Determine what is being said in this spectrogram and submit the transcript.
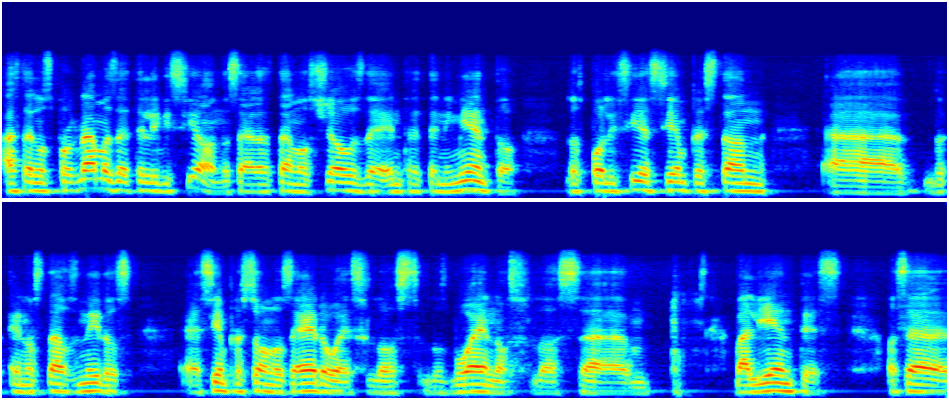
hasta en los programas de televisión, o sea, hasta en los shows de entretenimiento, los policías siempre están ah, en los Estados Unidos eh, siempre son los héroes, los, los buenos, los um, valientes. O sea,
